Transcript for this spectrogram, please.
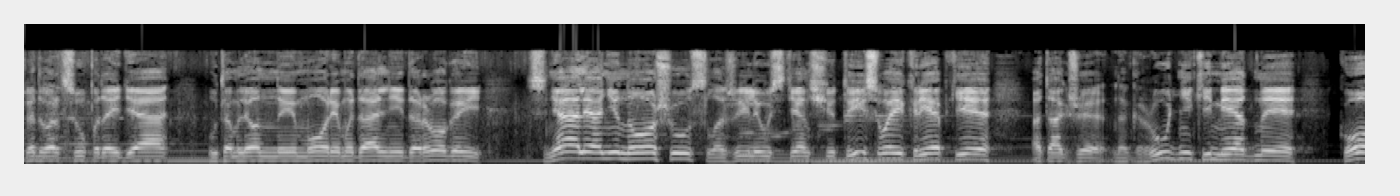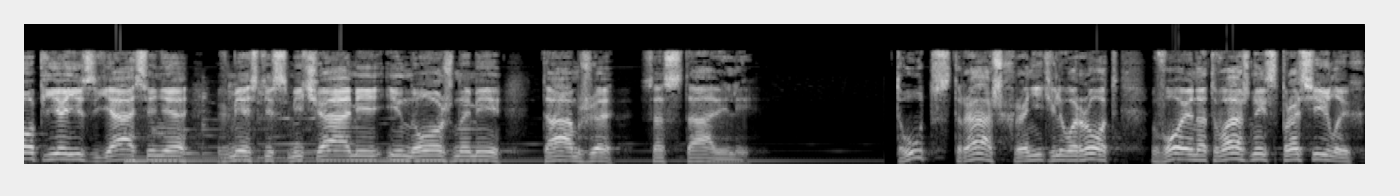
Ко дворцу подойдя, утомленные морем и дальней дорогой, Сняли они ношу, сложили у стен щиты свои крепкие, а также нагрудники медные, копья из ясеня вместе с мечами и ножнами там же составили. Тут страж, хранитель ворот, воин отважный, спросил их,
